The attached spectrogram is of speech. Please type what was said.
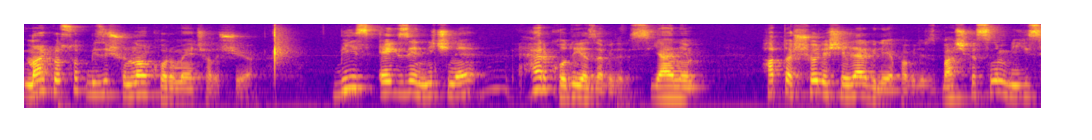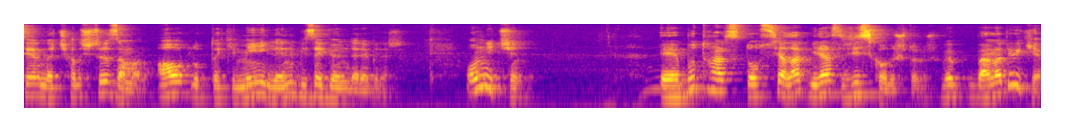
Microsoft bizi şundan korumaya çalışıyor. Biz Excel'in içine her kodu yazabiliriz. Yani hatta şöyle şeyler bile yapabiliriz. Başkasının bilgisayarında çalıştığı zaman Outlook'taki maillerini bize gönderebilir. Onun için e, bu tarz dosyalar biraz risk oluşturur. Ve bana diyor ki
